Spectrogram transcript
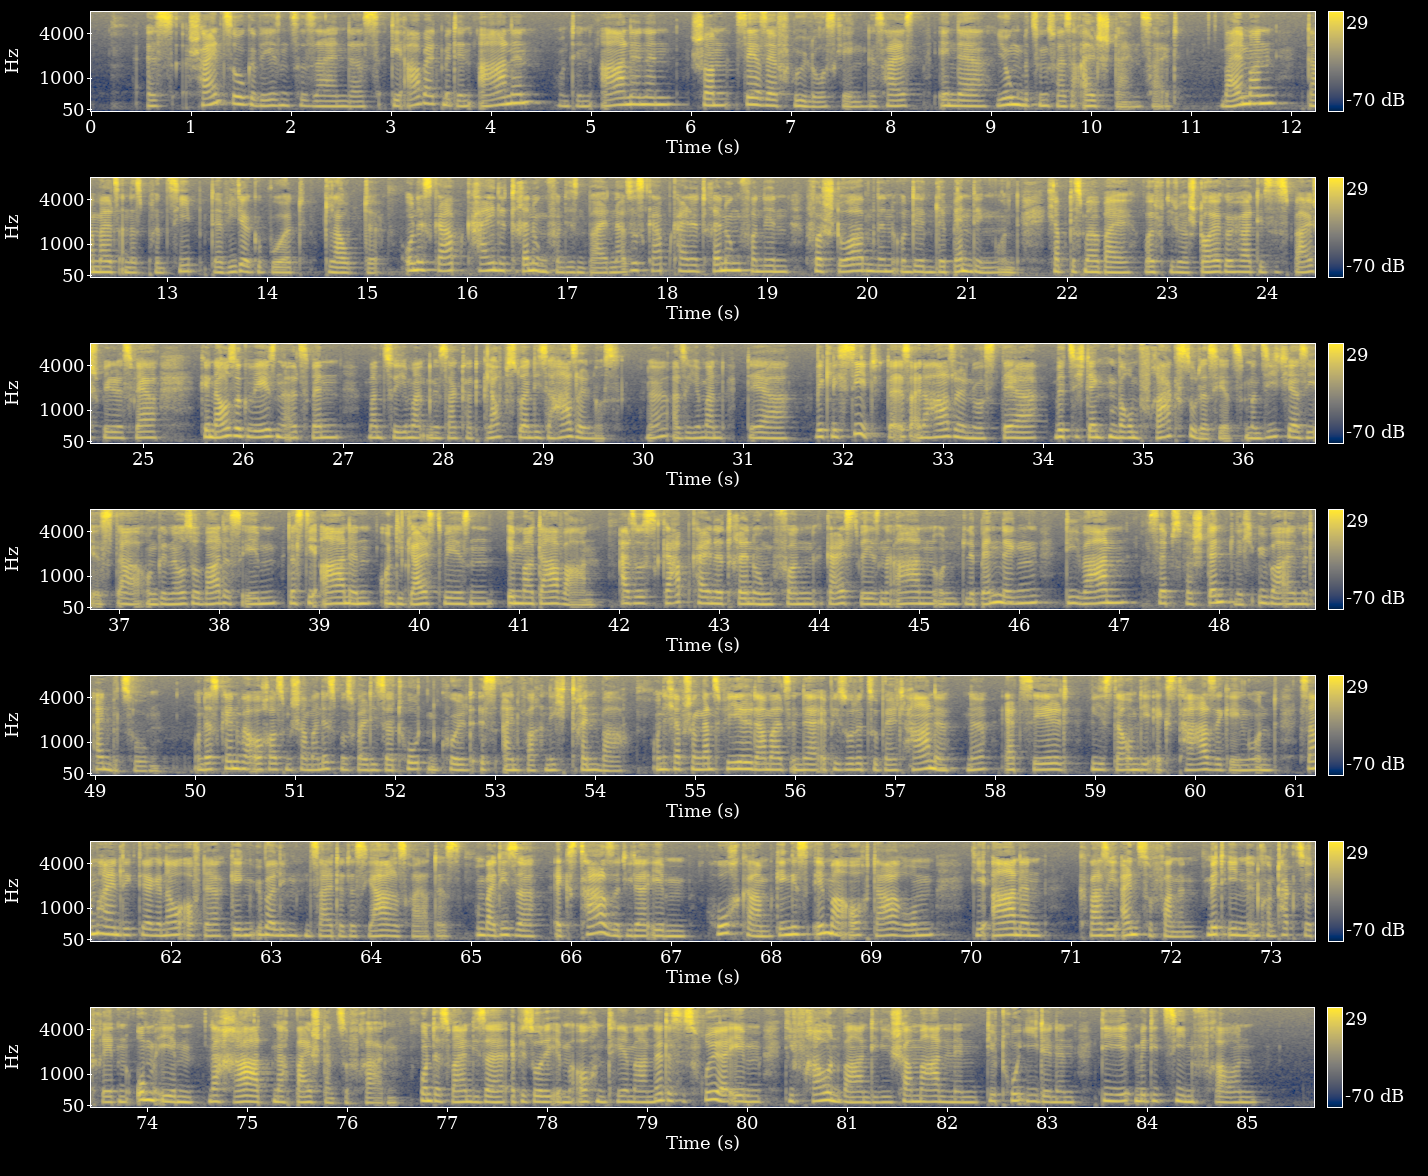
Es scheint so gewesen zu sein, dass die Arbeit mit den Ahnen und den Ahnen schon sehr, sehr früh losging. Das heißt in der Jung- bzw. Altsteinzeit, weil man damals an das Prinzip der Wiedergeburt glaubte. Und es gab keine Trennung von diesen beiden. Also es gab keine Trennung von den Verstorbenen und den Lebendigen. Und ich habe das mal bei Wolf Dieter Stoll gehört, dieses Beispiel. Es wäre genauso gewesen, als wenn man zu jemandem gesagt hat, glaubst du an diese Haselnuss? Ne? Also jemand, der wirklich sieht, da ist eine Haselnuss, der wird sich denken, warum fragst du das jetzt? Man sieht ja, sie ist da. Und genauso war das eben, dass die Ahnen und die Geistwesen immer da waren. Also es gab keine Trennung von Geistwesen, Ahnen und Lebendigen, die waren selbstverständlich überall mit einbezogen. Und das kennen wir auch aus dem Schamanismus, weil dieser Totenkult ist einfach nicht trennbar. Und ich habe schon ganz viel damals in der Episode zu Beltane ne, erzählt, wie es da um die Ekstase ging. Und Samhain liegt ja genau auf der gegenüberliegenden Seite des Jahresrates. Und bei dieser Ekstase, die da eben hochkam, ging es immer auch darum, die Ahnen quasi einzufangen, mit ihnen in Kontakt zu treten, um eben nach Rat, nach Beistand zu fragen. Und das war in dieser Episode eben auch ein Thema, ne, dass es früher eben die Frauen waren, die die Schamaninnen, die Druidinnen, die Medizinfrauen,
